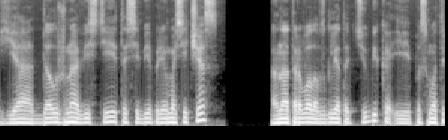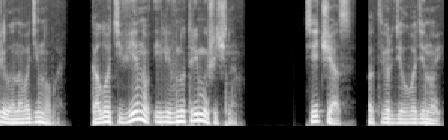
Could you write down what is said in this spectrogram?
Я должна ввести это себе прямо сейчас? Она оторвала взгляд от тюбика и посмотрела на Водянова. Колоть вену или внутримышечно? Сейчас, подтвердил Водяной.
